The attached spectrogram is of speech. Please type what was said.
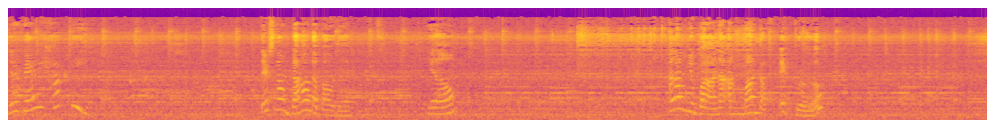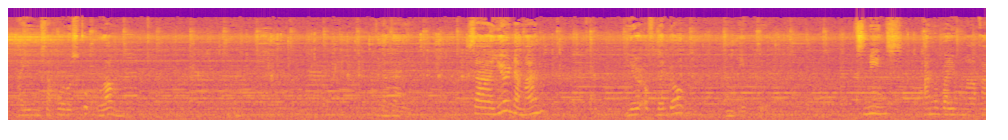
They're very happy. There's no doubt about it. You know? Alam nyo ba na ang month of April ayon sa horoscope wrong. Sa year naman, year of the dog ang April. This means, ano ba yung mga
